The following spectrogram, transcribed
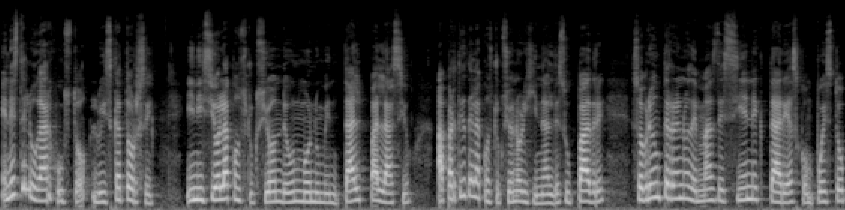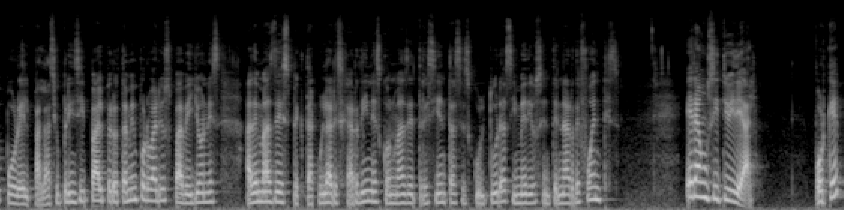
En este lugar justo, Luis XIV inició la construcción de un monumental palacio a partir de la construcción original de su padre, sobre un terreno de más de 100 hectáreas compuesto por el palacio principal, pero también por varios pabellones, además de espectaculares jardines con más de 300 esculturas y medio centenar de fuentes. Era un sitio ideal. ¿Por qué?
